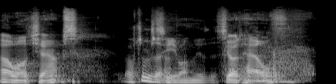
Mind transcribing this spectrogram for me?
Oh well, chaps. Bottoms See you on the other side. Good health.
